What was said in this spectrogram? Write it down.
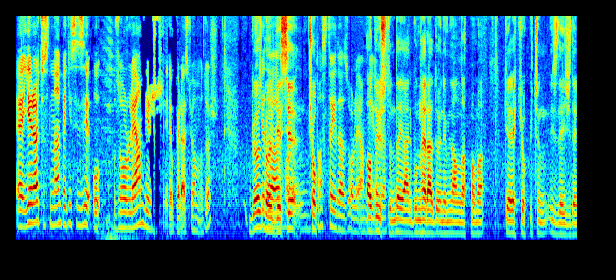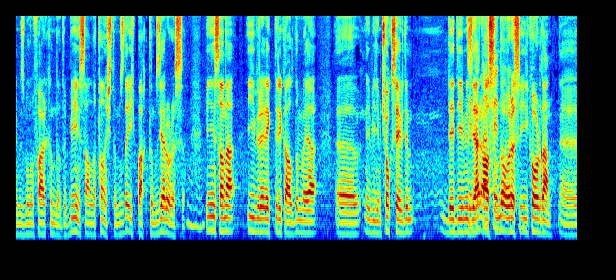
E, yeri açısından peki sizi o zorlayan bir e, operasyon mudur? Göz Ya da bölgesi e, çok hastayı da zorlayan bir adı operasyon. üstünde yani bunun herhalde önemini anlatmama gerek yok. Bütün izleyicilerimiz bunun farkındadır. Bir insanla tanıştığımızda ilk baktığımız yer orası. Bir insana iyi bir elektrik aldım veya e, ne bileyim çok sevdim dediğimiz yer Dedirten şey aslında orası. İlk oradan e,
